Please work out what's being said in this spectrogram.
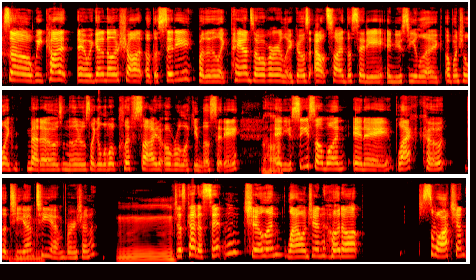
So we cut and we get another shot of the city, but then it like pans over and like goes outside the city and you see like a bunch of like meadows and then there's like a little cliffside overlooking the city. Uh-huh. And you see someone in a black coat, the. TMTM version, Mm, just kind of sitting, chilling, lounging, hood up, just watching.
